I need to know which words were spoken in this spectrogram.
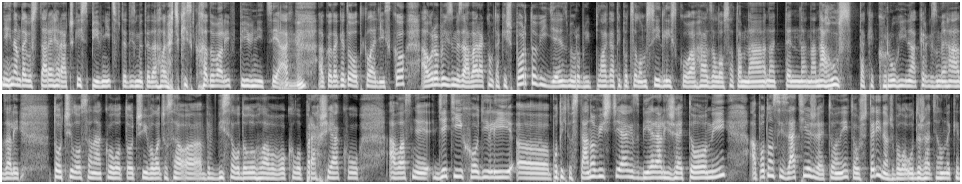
nech nám dajú staré hračky z pivnic. Vtedy sme teda hračky skladovali v pivniciach, mm-hmm. ako takéto odkladisko. A urobili sme za barákom taký športový deň, sme urobili plagaty po celom sídlisku a hádzalo sa tam na, na, ten, na, na, na hus, také kruhy na krk sme hádzali. Točilo sa na kolo točí, vole, čo sa vyselo dolu hlavou okolo prašiaku a vlastne deti chodili uh, po týchto stanovištiach, zbierali žetóny a potom si za tie žetóny, to už vtedy nač bolo udržateľné, keď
